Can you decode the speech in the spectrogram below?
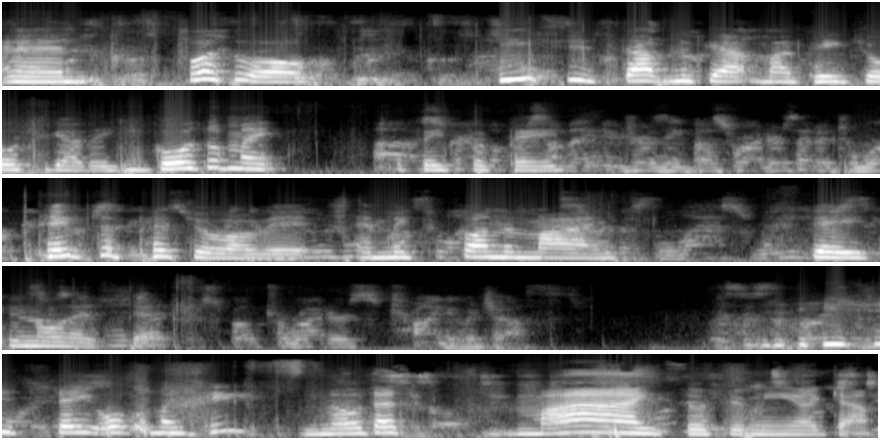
And first of all, he should stop looking at my page altogether. He goes on my Facebook page, takes a picture of it, and makes fun of my face and all that shit. He should stay off my page. You know, that's my social media account.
